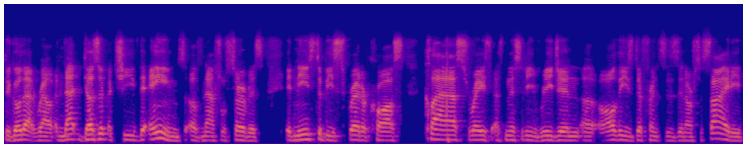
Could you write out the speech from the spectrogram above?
to go that route. And that doesn't achieve the aims of national service. It needs to be spread across class, race, ethnicity, region, uh, all these differences in our society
